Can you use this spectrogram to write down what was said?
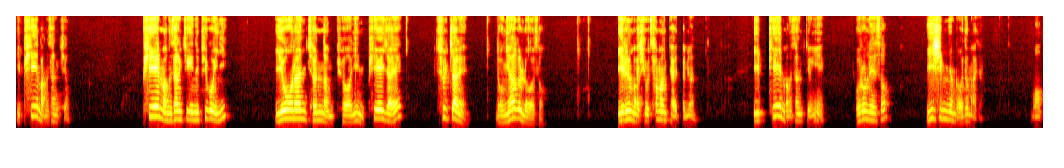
이 피해 망상증. 피해 망상증이 있는 피고인이 이혼한 전 남편인 피해자의 술잔에 농약을 넣어서 이를 마시고 사망케 하였다면 이 피해 망상증이 결혼해서 20년간 얻어맞아. 뭐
